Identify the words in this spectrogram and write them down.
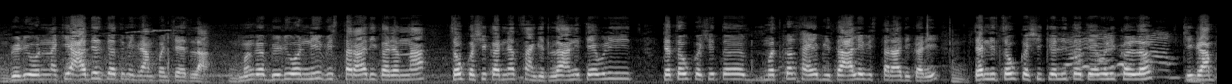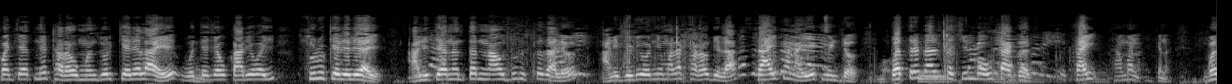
बीडीओना की आदेश द्या तुम्ही ग्रामपंचायतला. मग बीडीओनी विस्तार अधिकाऱ्यांना चौकशी करण्यास सांगितलं आणि त्यावेळी त्या चौकशीत मतकल मतकर साहेब इथं आले विस्तार अधिकारी. त्यांनी चौकशी केली तर त्यावेळी कळलं की ग्रामपंचायतने ठराव मंजूर केलेला आहे व त्याच्यावर कार्यवाही सुरू केलेली आहे. आणि त्यानंतर नाव दुरुस्त झालं आणि बीडीओनी मला ठराव दिला तर ऐका ना एक मिनिट. पत्रकार सचिन भाऊ टाकत साई थांबा ना ऐका ना.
